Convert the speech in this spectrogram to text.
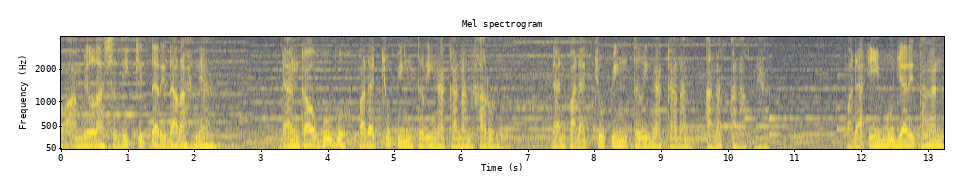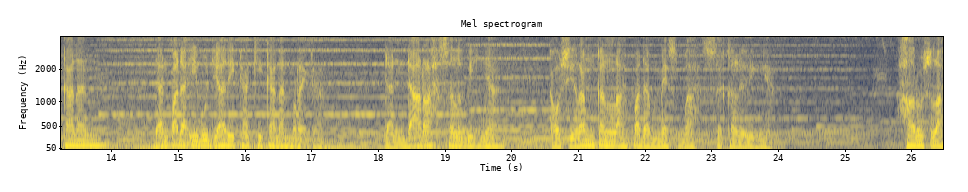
Kau ambillah sedikit dari darahnya, dan kau bubuh pada cuping telinga kanan Harun dan pada cuping telinga kanan anak-anaknya, pada ibu jari tangan kanan dan pada ibu jari kaki kanan mereka, dan darah selebihnya kau siramkanlah pada mesbah sekelilingnya. Haruslah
